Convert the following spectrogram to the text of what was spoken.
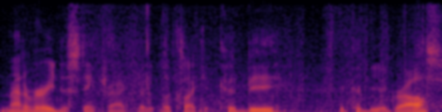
not a very distinct track, but it looks like it could be. It could be a grouse.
